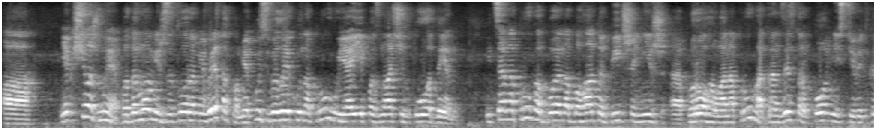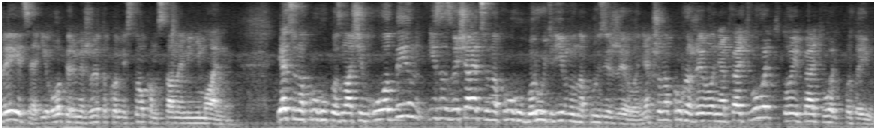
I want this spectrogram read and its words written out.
А, якщо ж ми подамо між затвором і витоком якусь велику напругу, я її позначив У1. І ця напруга буде набагато більше, ніж е, порогова напруга, транзистор повністю відкриється і опір між витоком і стоком стане мінімальним. Я цю напругу позначив У1 і зазвичай цю напругу беруть рівну напрузі живлення. Якщо напруга живлення 5 вольт, то і 5 вольт подають.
